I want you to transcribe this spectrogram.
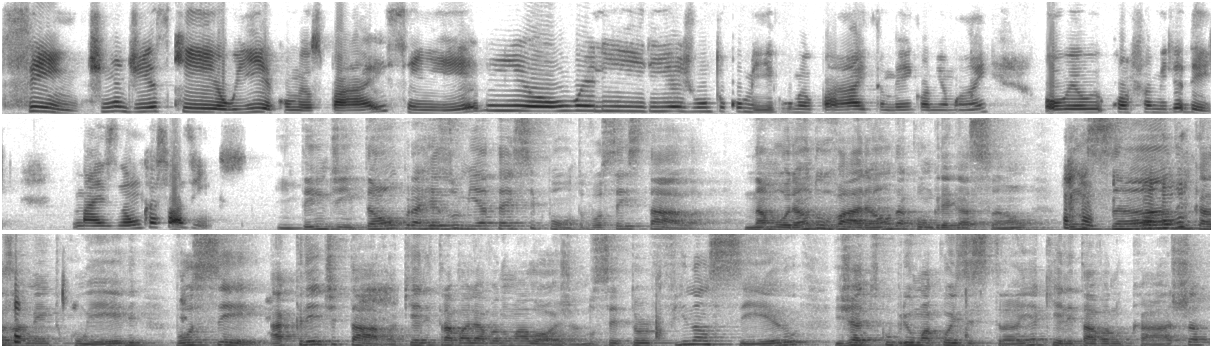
Sim, tinha dias que eu ia com meus pais, sem ele, ou ele iria junto comigo, com meu pai também, com a minha mãe, ou eu com a família dele, mas nunca sozinhos. Entendi. Então, para resumir até esse ponto, você estava namorando o varão da congregação, pensando em casamento com ele, você acreditava que ele trabalhava numa loja no setor financeiro e já descobriu uma coisa estranha, que ele estava no caixa.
